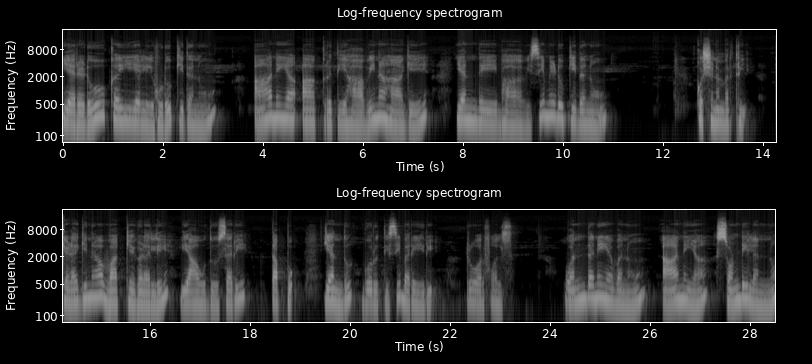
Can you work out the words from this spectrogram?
ಎರಡೂ ಕೈಯಲ್ಲಿ ಹುಡುಕಿದನು. ಆನೆಯ ಆಕೃತಿ ಹಾವಿನ ಹಾಗೆ ಎಂದೇ ಭಾವಿಸಿ ಮಿಡುಕಿದನು. ಕ್ವಶನ್ ನಂಬರ್ ತ್ರೀ ಕೆಳಗಿನ ವಾಕ್ಯಗಳಲ್ಲಿ ಯಾವುದು ಸರಿ, ತಪ್ಪು ಎಂದು ಗುರುತಿಸಿ ಬರೆಯಿರಿ. ಟ್ರೂ ಆರ್ ಫಾಲ್ಸ್ ಒಂದನೆಯವನು ಆನೆಯ ಸೊಂಡಿಲನ್ನು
